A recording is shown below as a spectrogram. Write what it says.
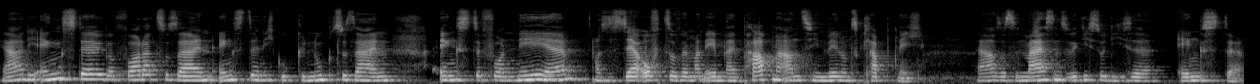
ja, die Ängste, überfordert zu sein, Ängste, nicht gut genug zu sein, Ängste vor Nähe. Also es ist sehr oft so, wenn man eben einen Partner anziehen will und es klappt nicht. Ja, also es sind meistens wirklich so diese Ängste.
